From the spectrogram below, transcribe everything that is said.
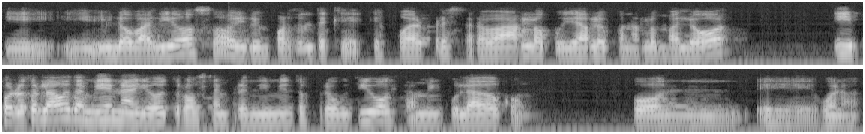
y, y, lo valioso y lo importante que, que es poder preservarlo, cuidarlo y ponerlo en valor. Y por otro lado también hay otros emprendimientos productivos que están vinculados con, eh, bueno,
